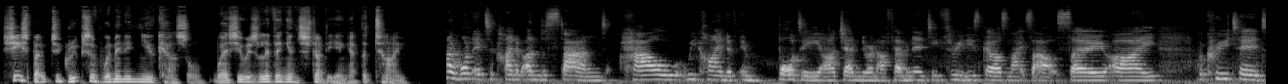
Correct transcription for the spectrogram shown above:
She spoke to groups of women in Newcastle, where she was living and studying at the time. I wanted to kind of understand how we kind of embody our gender and our femininity through these girls' nights out. So I recruited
